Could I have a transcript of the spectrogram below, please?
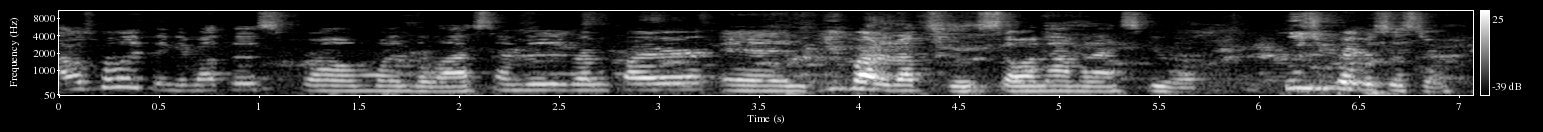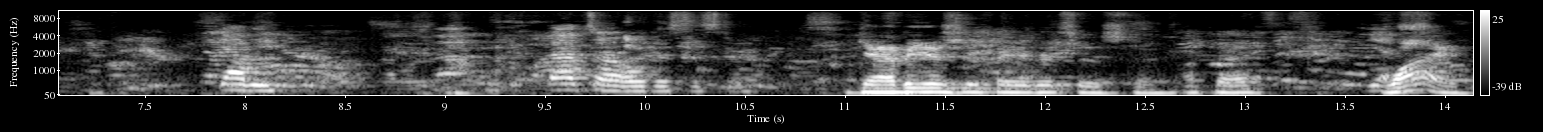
I was probably thinking about this from when the last time they did rapid fire, and you brought it up to me, so now I'm gonna ask you. Who's your favorite sister? Gabby, That's our oldest sister. Gabby is your favorite sister. Okay. yes. Why?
